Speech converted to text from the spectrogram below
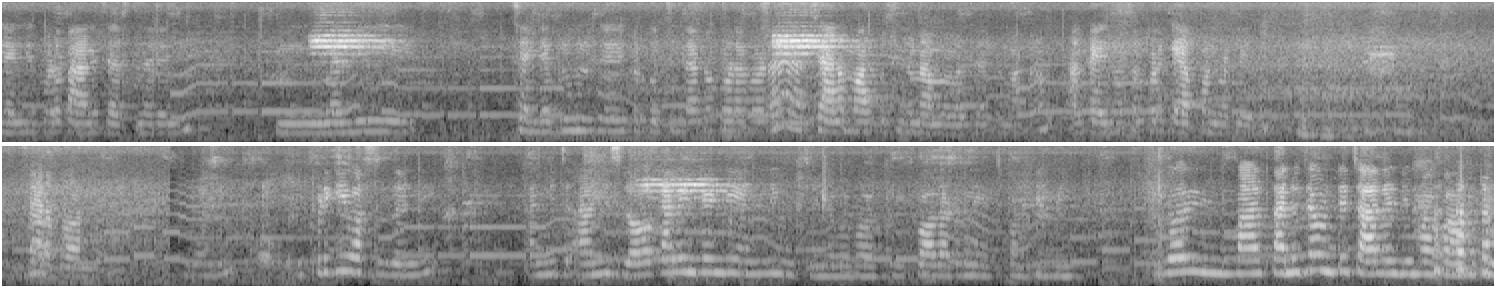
ఇవన్నీ కూడా బాగానే చేస్తున్నారండి. మళ్ళీ చంద్రగృహులు ఇక్కడికి వచ్చిన దాకా కూడా కూడా చాలా మార్పు వచ్చింది మా అమ్మ వాళ్ళ మాత్రం. వాళ్ళకి ఐదు నిమిషాలు కూడా గ్యాప్ ఉండట్లేదు. చాలా బాగుంది. ఇప్పటికీ వస్తుందండి. అన్ని అన్ని శ్లోకాలు ఏంటండి? అన్నీ వచ్చింది మా కోలాటం నేర్చుకుంటుంది. ఇగో మా తనుజ ఉంటే చాలండి మా బాబుకి.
